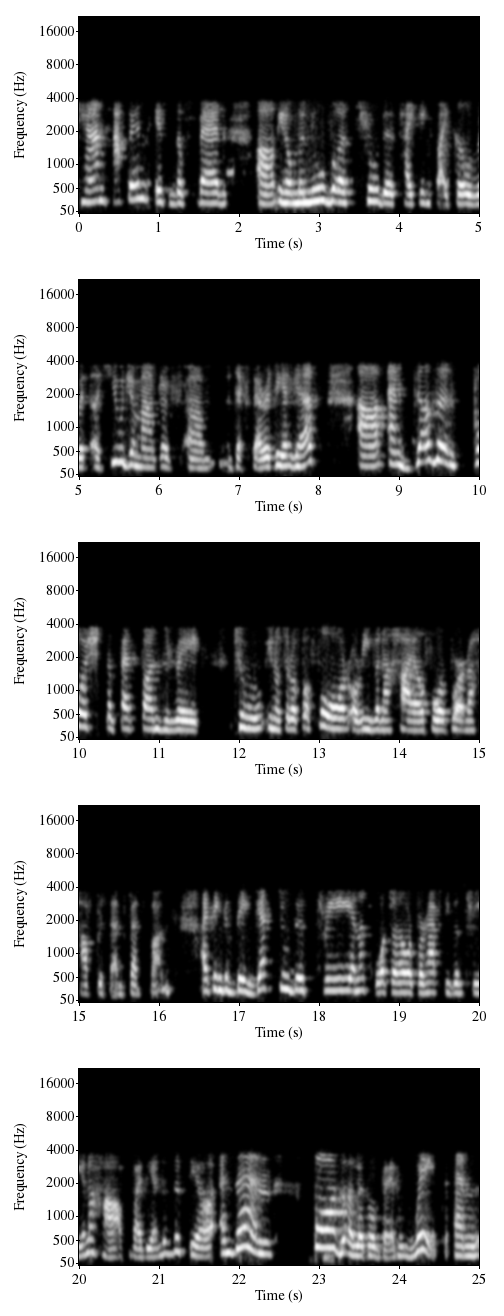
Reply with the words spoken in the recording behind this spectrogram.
can happen if the Fed, um, you know, maneuvers through this hiking cycle with a huge amount of um, dexterity, I guess, uh, and doesn't push the Fed funds rate to, you know, sort of a four or even a higher four, four and a half percent Fed funds. I think if they get to this three and a quarter or perhaps even three and a half by the end of this year, and then pause a little bit, wait and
